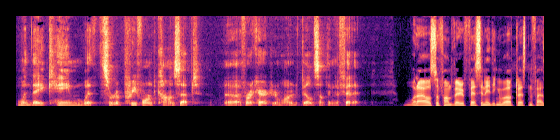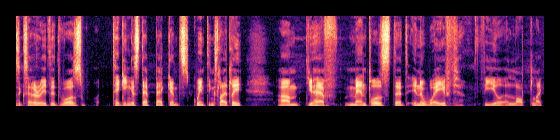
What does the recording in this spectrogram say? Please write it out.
when they came with sort of preformed concept uh, for a character and wanted to build something to fit it. What I also found very fascinating about Dresden Files Accelerated was taking a step back and squinting slightly um, you have mantles that, in a way, feel a lot like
